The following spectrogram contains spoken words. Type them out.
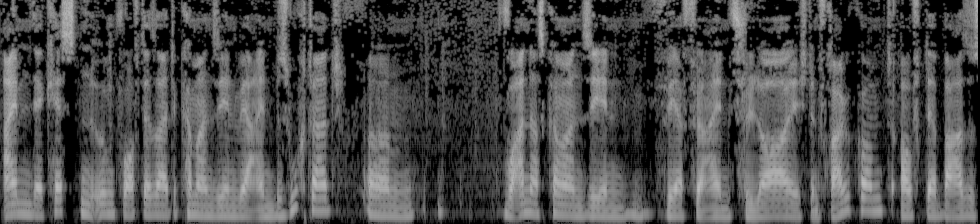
einem der Kästen irgendwo auf der Seite kann man sehen, wer einen besucht hat. Ähm, woanders kann man sehen, wer für einen vielleicht in Frage kommt, auf der Basis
